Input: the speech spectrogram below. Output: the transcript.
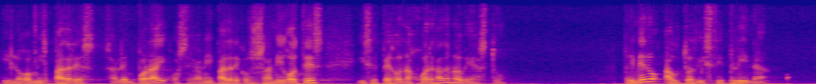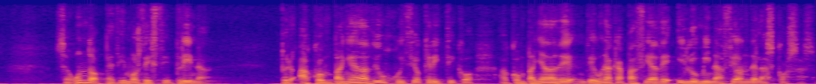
y luego mis padres salen por ahí, o se va mi padre con sus amigotes y se pega una juerga de no veas tú. Primero, autodisciplina. Segundo, pedimos disciplina, pero acompañada de un juicio crítico, acompañada de, una capacidad de iluminación de las cosas.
